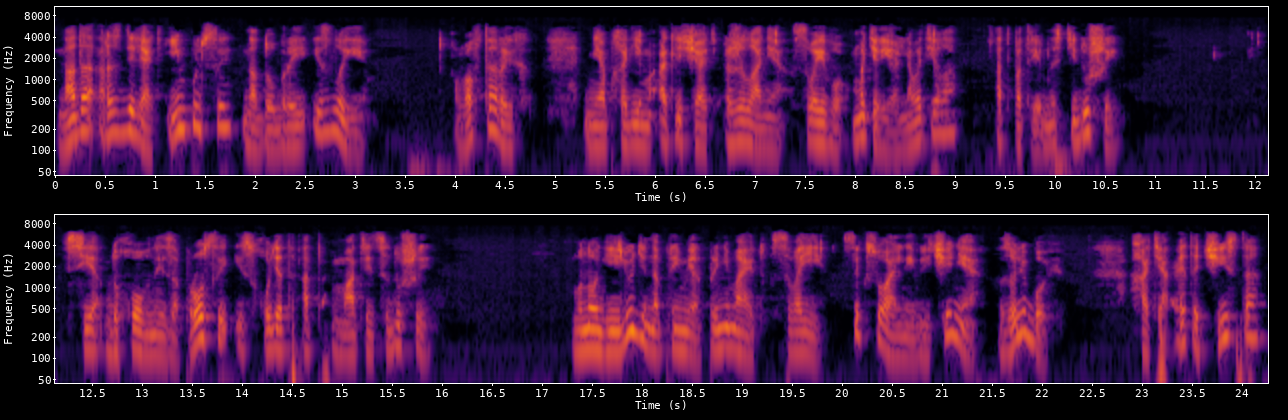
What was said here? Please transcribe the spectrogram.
надо разделять импульсы на добрые и злые. Во-вторых, необходимо отличать желания своего материального тела от потребностей души. Все духовные запросы исходят от матрицы души. Многие люди, например, принимают свои сексуальные влечения за любовь, хотя это чисто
